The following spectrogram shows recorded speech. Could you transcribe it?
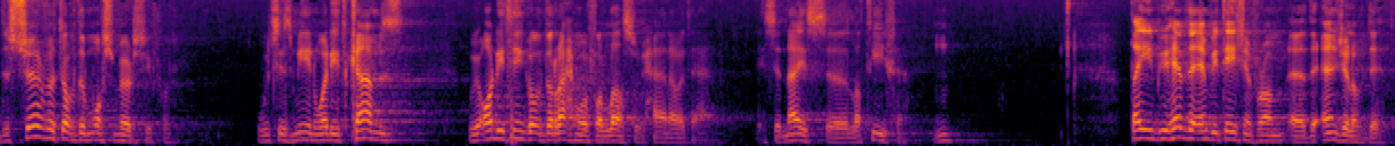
the servant of the most merciful, which is mean when it comes, we only think of the rahmah of Allah subhanahu wa ta'ala. It's a nice uh, latifa. Hmm? طيب, you have the invitation from uh, the angel of death.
